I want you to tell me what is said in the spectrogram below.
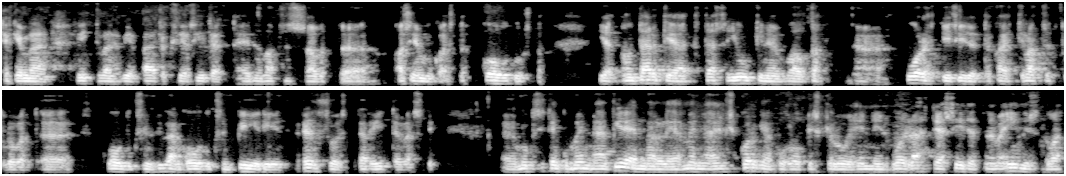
tekemään riittävän hyviä päätöksiä siitä, että heidän lapsensa saavat asianmukaista koulutusta. Ja on tärkeää, että tässä julkinen valta huolehtii siitä, että kaikki lapset tulevat koulutuksen, hyvän koulutuksen piiriin, resursoi sitä riittävästi mutta sitten kun mennään pidemmälle ja mennään esimerkiksi korkeakouluopiskeluihin, niin voi lähteä siitä, että nämä ihmiset ovat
